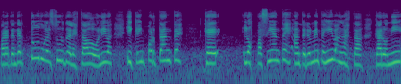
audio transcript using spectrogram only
para atender todo el sur del estado de Bolívar. Y qué importante que los pacientes anteriormente iban hasta Caroní,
